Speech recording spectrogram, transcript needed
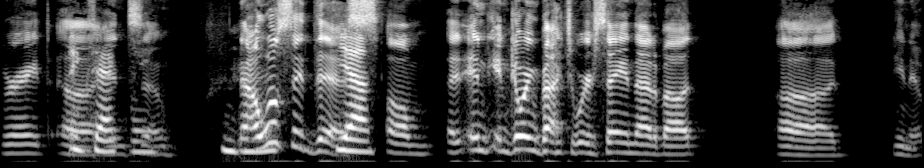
right uh, exactly so mm-hmm. now i will say this yeah. um and, and going back to where you're saying that about uh you know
